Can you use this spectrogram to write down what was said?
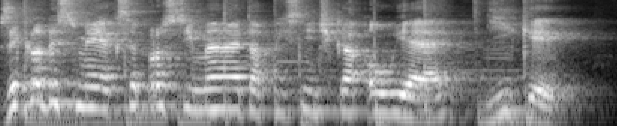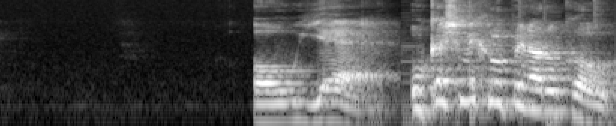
Řekl bys mi, jak se prosím jmenuje ta písnička Oh yeah? Díky. Oh yeah. Ukaž mi chlupy na rukou.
